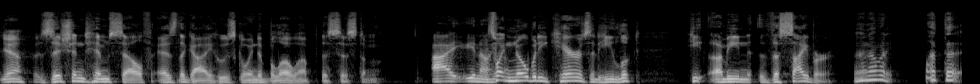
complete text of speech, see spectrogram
Yeah. positioned himself as the guy who's going to blow up the system. I, you know, That's why nobody cares that he looked. He, I mean, the cyber. Nobody. What the?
